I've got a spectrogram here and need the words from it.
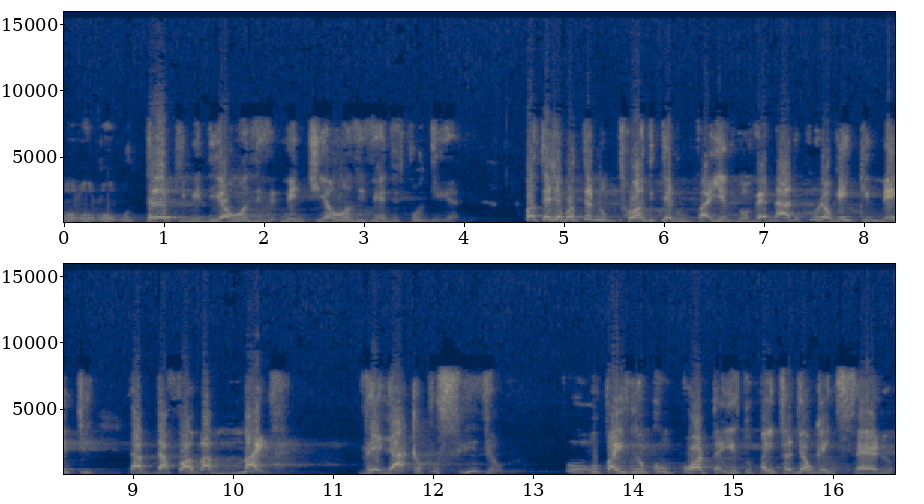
o, o, o Trump media 11, mentia 11 vezes por dia. Ou seja, você não pode ter um país governado por alguém que mente da, da forma mais velhaca possível. O, o, país não comporta isso. O país precisa de alguém sério,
